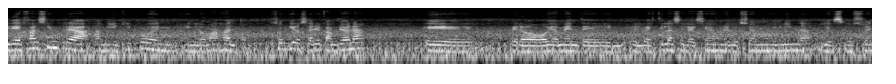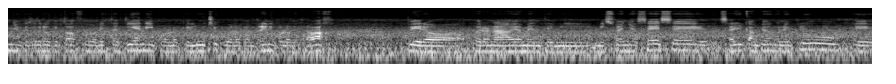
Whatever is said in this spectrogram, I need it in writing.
dejar siempre a, mi equipo en, lo más alto. Yo quiero salir campeona, eh, pero obviamente el, vestir la selección es una ilusión muy linda y es un sueño que yo creo que todo futbolista tiene y por lo que lucha y por lo que entrena y por lo que trabaja. Pero, pero nada, obviamente mi, sueño es ese, salir campeón con el club, eh,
